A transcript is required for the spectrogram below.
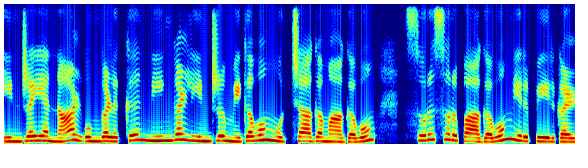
இன்றைய நாள் உங்களுக்கு நீங்கள் இன்று மிகவும் உற்சாகமாகவும் சுறுசுறுப்பாகவும் இருப்பீர்கள்.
